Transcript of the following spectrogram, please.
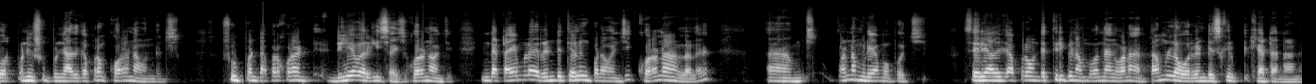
ஒர்க் பண்ணி ஷூட் பண்ணி அதுக்கப்புறம் கொரோனா வந்துடுச்சு. ஷூட் பண்ணிட்ட அப்புறம் கொரோனா டிலேவாக ரிலீஸ் ஆயிடுச்சு. கொரோனா வந்துச்சு. இந்த டைமில் ரெண்டு தெலுங்கு படம் வந்துச்சு. கொரோனால பண்ண முடியாமல் போச்சு. சரி அதுக்கப்புறம் வந்துட்டு திருப்பி நம்ம வந்து அங்கே வேணா தமிழில் ஒரு ரெண்டு ஸ்கிரிப்ட் கேட்டேன் நான்.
